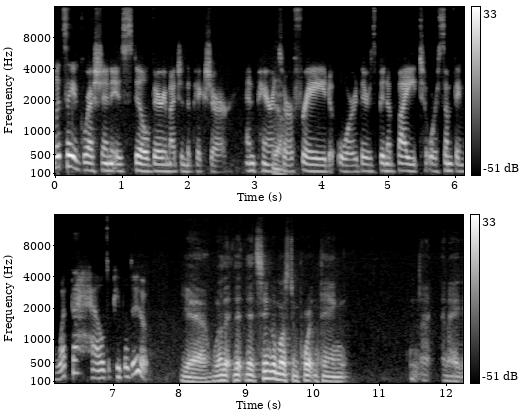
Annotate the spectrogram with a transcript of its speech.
let's say aggression is still very much in the picture and parents yeah. are afraid or there's been a bite or something. What the hell do people do? Yeah. Well, the, the, the single most important thing and I,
